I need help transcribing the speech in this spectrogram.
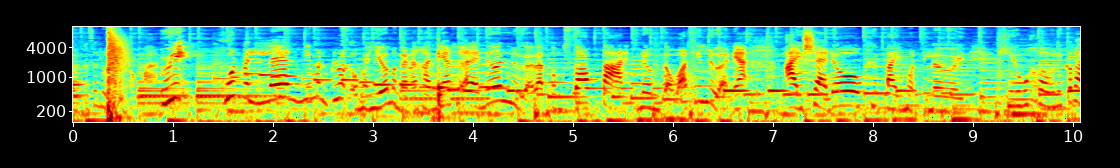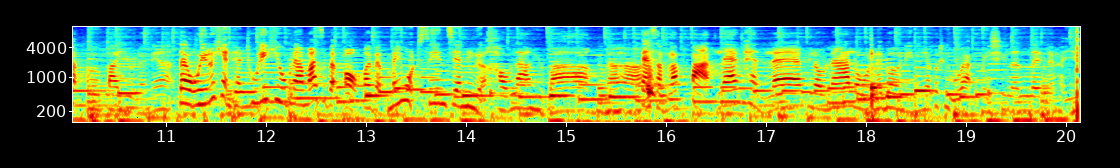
มันก็จะหลุดออกมาอุ้ย ออกมาเยอะเหมือนกันนะคะเนี่ยคืออะไรเนอร์เหลือแบบตรงซอกตานิดนึง แต่ว่าที่เหลือเนี่ยอายแชโดว์คือไปหมดเลย คิ้วเคิร์ลนี่ก็แบบเออไปอยู่นะเนี่ย แต่วันนี้เราเขียนแทททูที่คิ้วนะมันอาจจะแบบออกไปแบบไม่หมดสิ้นจะยังเหลือเขาล่างอยู่บ้างนะคะแต่สำหรับปาดแรกแผ่นแรกเราหน้าโลนได้เบอร์นี้เนี่ยก็ถือว่าแบบไม่ใช่เล่นๆนะคะยู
